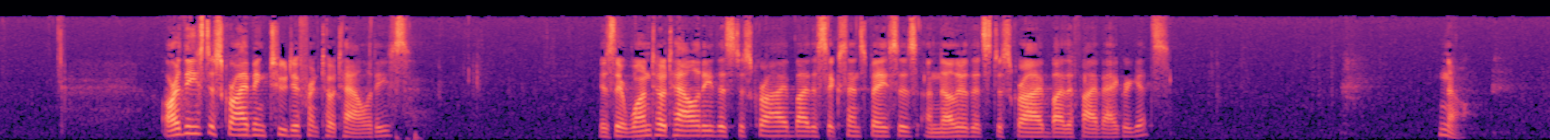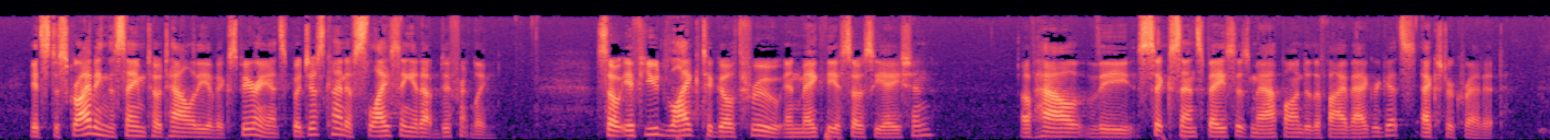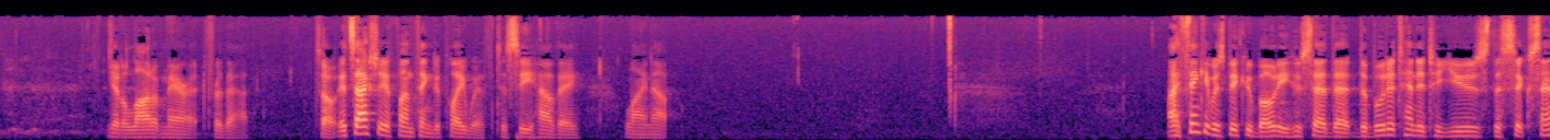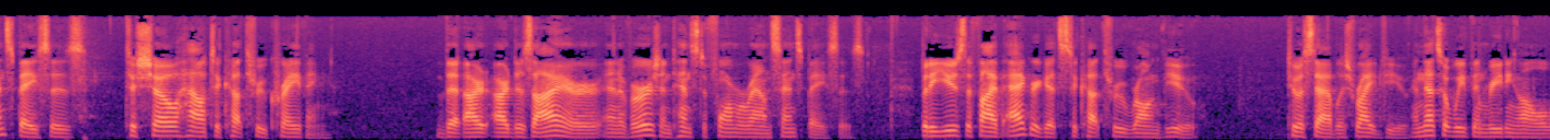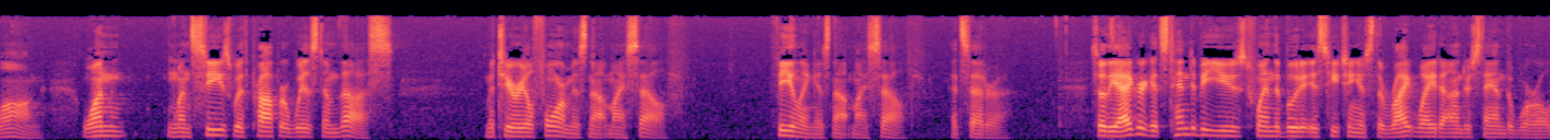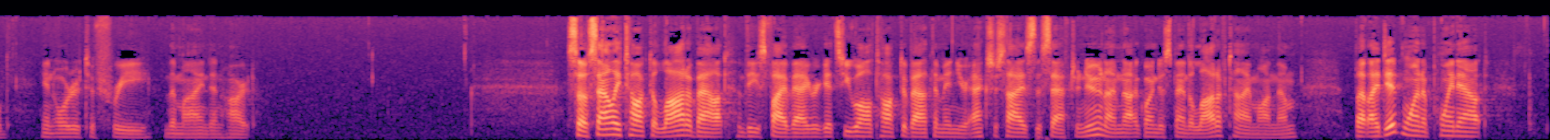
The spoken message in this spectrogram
Are these describing two different totalities? Is there one totality that's described by the six sense bases, another that's described by the five aggregates? No. It's describing the same totality of experience, but just kind of slicing it up differently. So if you'd like to go through and make the association of how the six sense bases map onto the five aggregates, extra credit. Get a lot of merit for that. So it's actually a fun thing to play with to see how they line up. I think it was Bhikkhu Bodhi who said that the Buddha tended to use the six sense bases to show how to cut through craving. That our, our desire and aversion tends to form around sense bases. But he used the five aggregates to cut through wrong view, to establish right view. And that's what we've been reading all along. One, one sees with proper wisdom thus material form is not myself, feeling is not myself, etc. So the aggregates tend to be used when the Buddha is teaching us the right way to understand the world in order to free the mind and heart. So, Sally talked a lot about these five aggregates. You all talked about them in your exercise this afternoon. I'm not going to spend a lot of time on them. But I did want to point out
